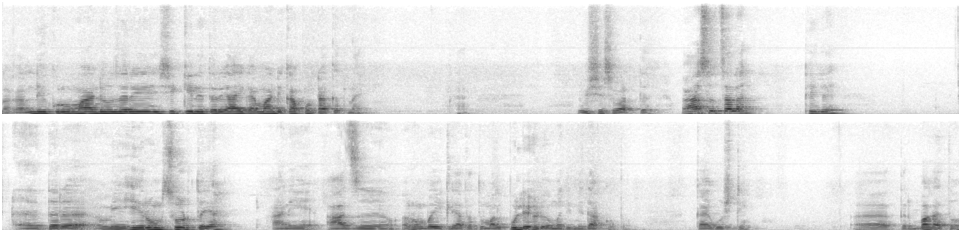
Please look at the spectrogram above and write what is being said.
लका लेकरू मांडीव जरी शिकेली तरी आई काय मांडी कापून टाकत नाही. विशेष वाटतं. असं चला. ठीक आहे. तर मी ही रूम सोडतो या. आणि आज रूम बघितली आता तुम्हाला पुढल्या व्हिडिओमध्ये मी दाखवतो. काय गोष्टी? तर बघा तो.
